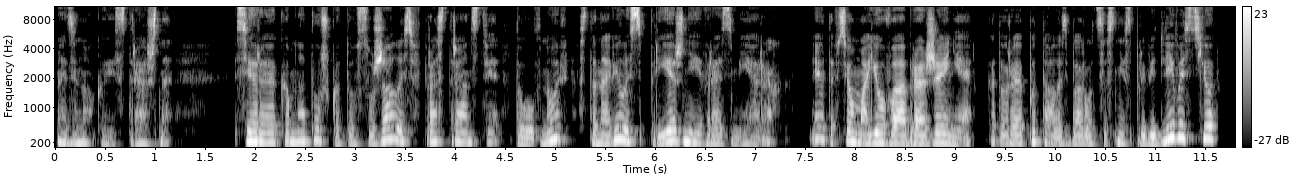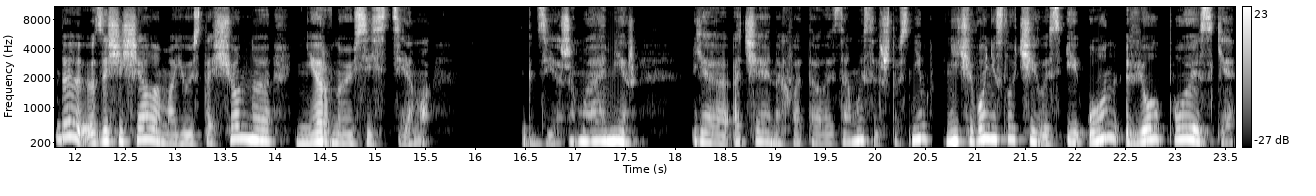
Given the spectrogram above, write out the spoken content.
одиноко и страшно. Серая комнатушка то сужалась в пространстве, то вновь становилась прежней в размерах. Это все мое воображение, которое пыталось бороться с несправедливостью, да защищало мою истощенную нервную систему. «Где же мой Амир?» Я отчаянно хваталась за мысль, что с ним ничего не случилось, и он вел поиски.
